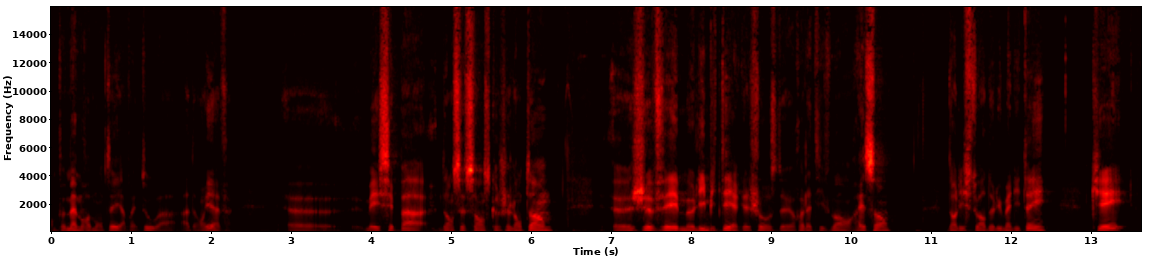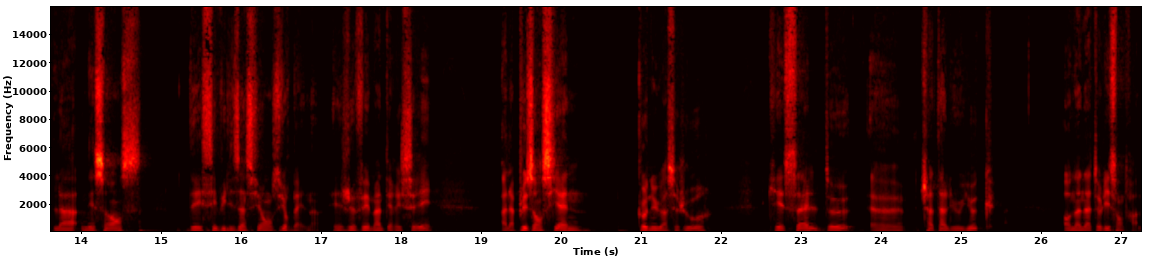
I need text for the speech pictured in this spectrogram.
On peut même remonter, après tout, à Adam et Ève. Euh, mais ce n'est pas dans ce sens que je l'entends. Euh, je vais me limiter à quelque chose de relativement récent dans l'histoire de l'humanité, qui est la naissance des civilisations urbaines. Et je vais m'intéresser à la plus ancienne connue à ce jour, qui est celle de euh, Çatalhöyük en Anatolie centrale.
